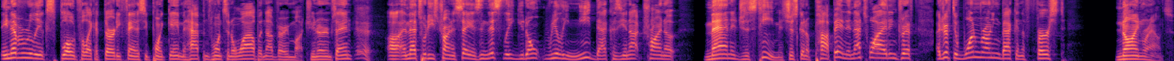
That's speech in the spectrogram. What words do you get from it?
they never really explode for like a 30 fantasy point game. It happens once in a while, but not very much. You know what I'm saying? Yeah. Uh, and that's what he's trying to say is in this league, you don't really need that because you're not trying to manage this team. It's just going to pop in. And that's why I didn't drift. I drifted one running back in the first nine rounds.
